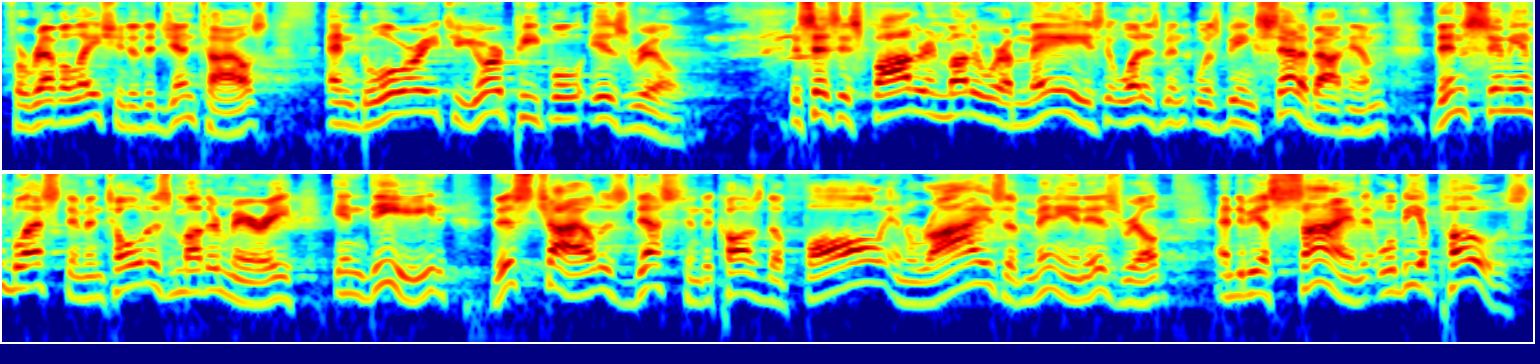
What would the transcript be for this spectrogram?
for revelation to the Gentiles, and glory to your people Israel. It says his father and mother were amazed at what been, was being said about him. Then Simeon blessed him and told his mother Mary, Indeed, this child is destined to cause the fall and rise of many in Israel, and to be a sign that will be opposed,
